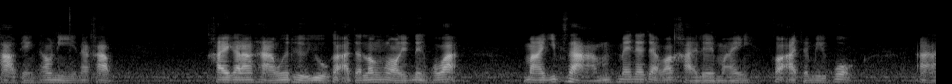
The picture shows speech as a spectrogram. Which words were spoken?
ข่าวเพียงเท่านี้นะครับ ใครกำลังหามือถืออยู่ก็อาจจะต้องรอนิดนึงเพราะว่า มา 23 ไม่แน่ใจว่าขายเลยไหม ก็อาจจะมีพวกอ่า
